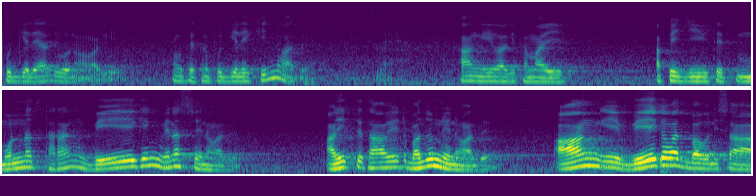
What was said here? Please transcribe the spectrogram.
පුද්ගලයා දුවනවා වගේ. නමුත් එතන පුද්ගලයෙක් ඉන්නවද? නැහැ. ආන් ඒ වගේ තමයි අපේ ජීවිතෙත් මොන තරම් වේගෙන් වෙනස් වෙනවද? අනිත්‍යතාවයට බඳුන් වෙනවද? ආන් ඒ වේගවත් බව නිසා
